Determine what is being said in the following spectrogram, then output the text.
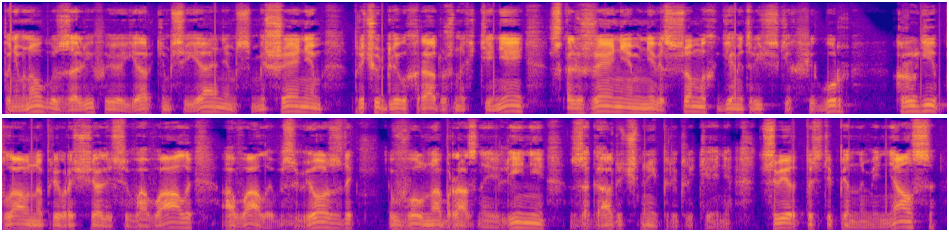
понемногу залив ее ярким сиянием, смешением причудливых радужных теней, скольжением невесомых геометрических фигур. Круги плавно превращались в овалы, овалы в звезды, в волнообразные линии, загадочные переплетения. Цвет постепенно менялся —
